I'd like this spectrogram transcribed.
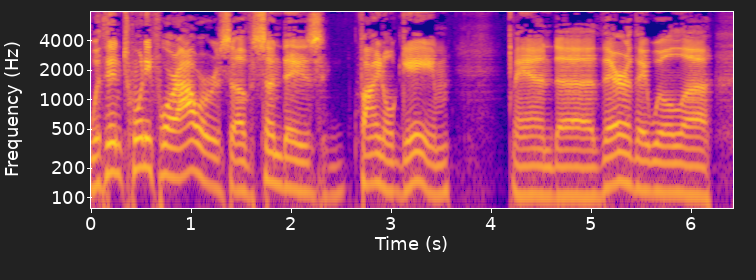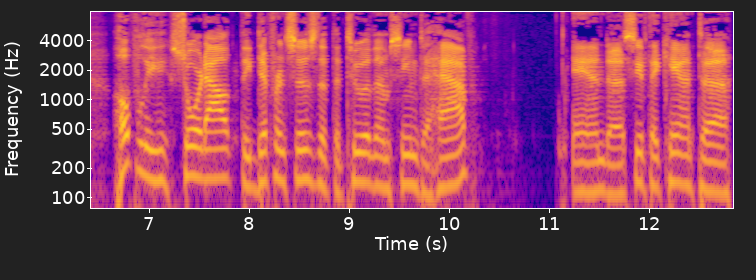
within 24 hours of Sunday's final game. And uh, there they will uh, hopefully sort out the differences that the two of them seem to have and uh, see if they can't uh,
